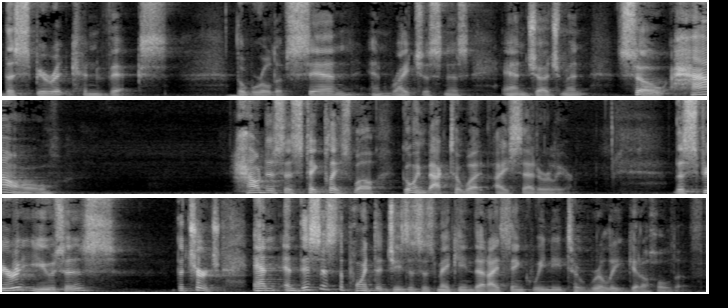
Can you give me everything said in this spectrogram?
the Spirit convicts the world of sin and righteousness and judgment. So, how? How does this take place? Well, going back to what I said earlier, the Spirit uses the church. And, and this is the point that Jesus is making that I think we need to really get a hold of.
